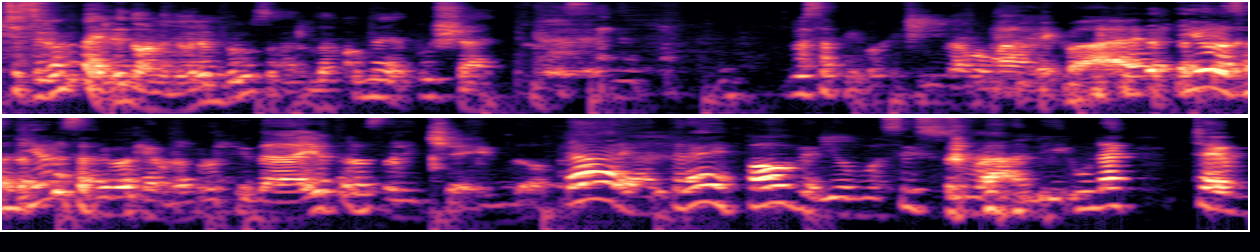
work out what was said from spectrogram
Cioè, secondo me le donne dovrebbero usarla come pochette. Lo sapevo che finivamo male qua, eh. Io lo, sa- io lo sapevo che era una brutta idea, io te lo sto dicendo. Dare a tre poveri omosessuali una... cioè...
